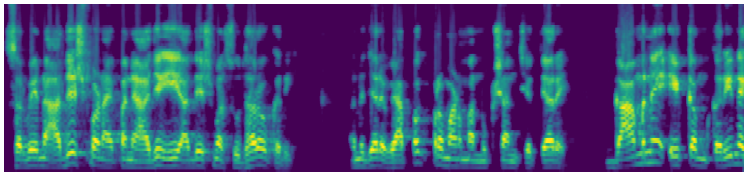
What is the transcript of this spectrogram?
સર્વેના આદેશ પણ આપ્યા અને આજે એ આદેશમાં સુધારો કરી. અને જ્યારે વ્યાપક પ્રમાણમાં નુકસાન છે, ત્યારે ગામને એકમ કરીને,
